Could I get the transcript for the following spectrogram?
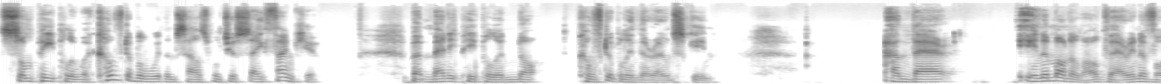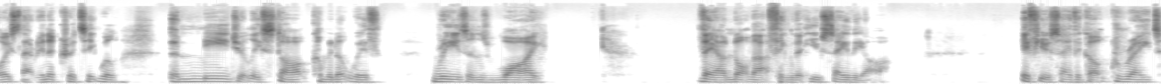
some people who are comfortable with themselves will just say thank you, but many people are not comfortable in their own skin. And their inner monologue, their inner voice, their inner critic will immediately start coming up with reasons why they are not that thing that you say they are. If you say they've got great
